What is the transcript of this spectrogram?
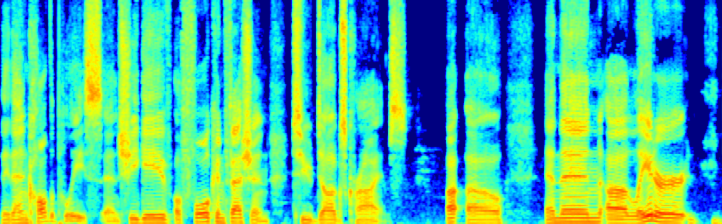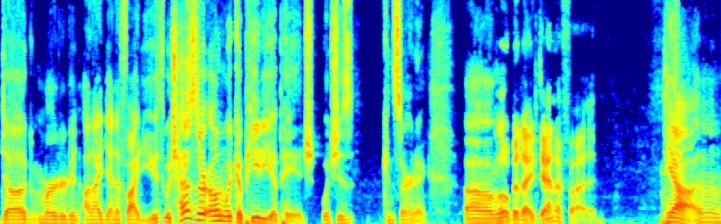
they then called the police, and she gave a full confession to Doug's crimes. Uh oh. And then uh, later, Doug murdered an unidentified youth, which has their own Wikipedia page, which is concerning. A Um, little bit identified. yeah.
